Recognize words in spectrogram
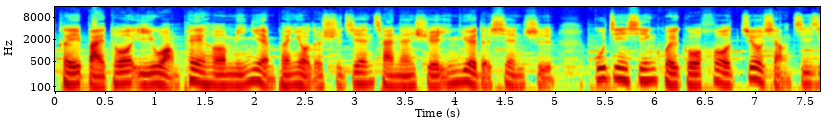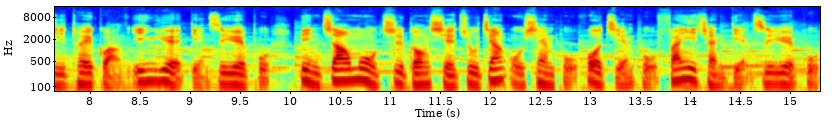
可以摆脱以往配合明眼朋友的时间才能学音乐的限制。辜静心回国后就想积极推广音乐点字乐谱，并招募志工协助将五线谱或简谱翻译成点字乐谱。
